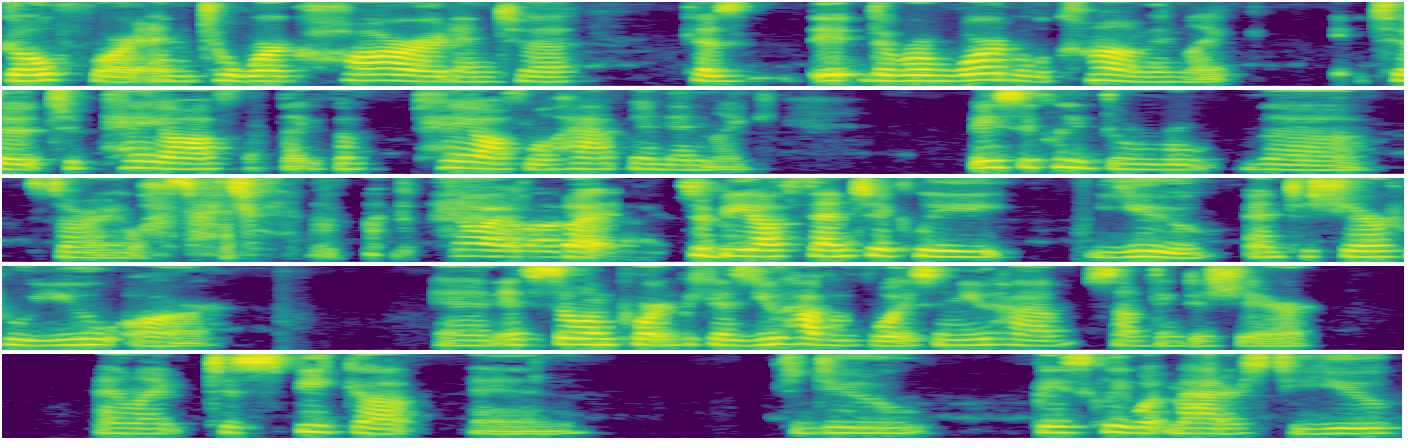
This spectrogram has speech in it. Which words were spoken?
go for it and to work hard and to because the reward will come and like to to pay off like the payoff will happen and like basically the the sorry, I lost my train No, I love but it. to be authentically you and to share who you are. And it's so important because you have a voice and you have something to share. And like to speak up and to do basically what matters to you.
